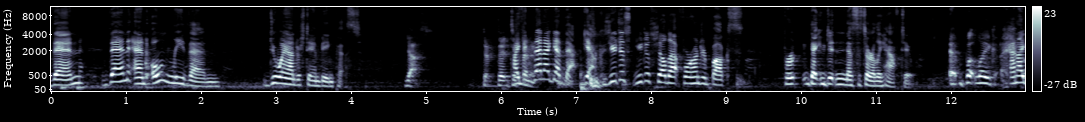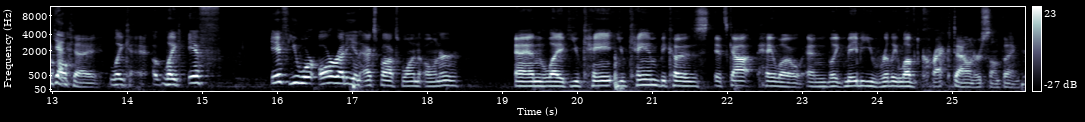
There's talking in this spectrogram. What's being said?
then, then and only then, do I understand being pissed. yes. D- d- I, then I get that, yeah, because you just you just shelled out four hundred bucks for that you didn't necessarily have to. but like And I get it. okay like like if if you were already an xbox one owner and like you came you came because it's got halo and like maybe you really loved crackdown or something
